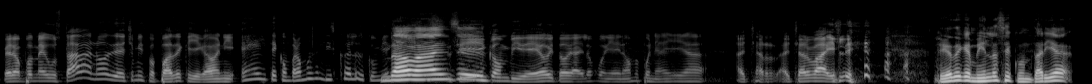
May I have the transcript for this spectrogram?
pero pues me gustaba, ¿no? De hecho, mis papás de que llegaban y, hey, te compramos el disco de los Cumbia No Kings?" Sí, con video y todo. Y ahí lo ponía. Y no, me ponía ahí a, a echar, a echar baile. Fíjate que a mí en la secundaria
